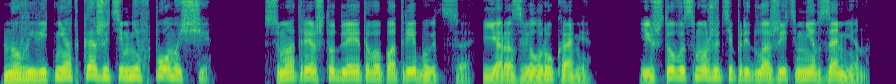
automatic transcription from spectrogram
Но вы ведь не откажете мне в помощи. Смотря что для этого потребуется, я развел руками. И что вы сможете предложить мне взамен?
